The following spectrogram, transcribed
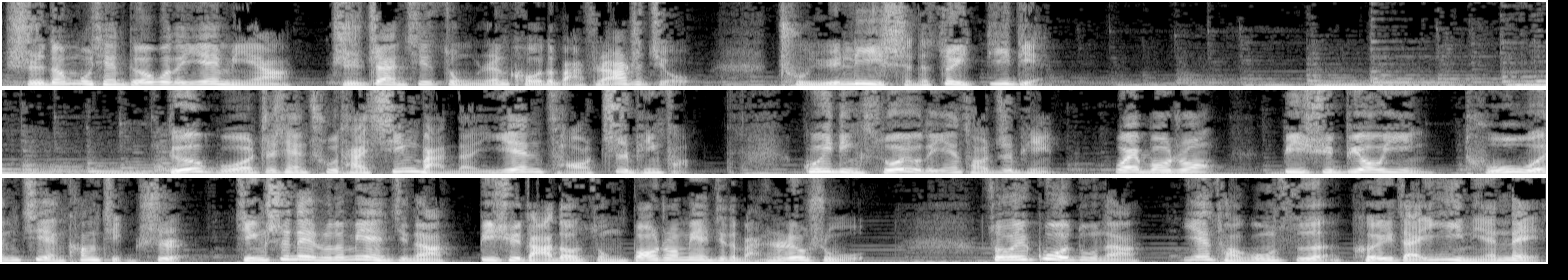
使得目前德国的烟民啊，只占其总人口的百分之二十九，处于历史的最低点。德国之前出台新版的烟草制品法，规定所有的烟草制品外包装必须标印图文健康警示，警示内容的面积呢必须达到总包装面积的百分之六十五。作为过渡呢，烟草公司可以在一年内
